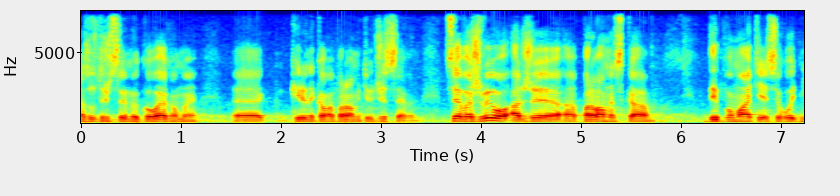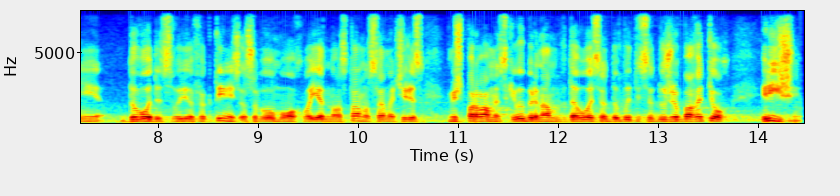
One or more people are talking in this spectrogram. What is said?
на зустріч зі своїми колегами, е, керівниками парламентів G7. Це важливо, адже парламентська дипломатія сьогодні доводить свою ефективність, особливо в умовах воєнного стану. Саме через міжпарламентський вибір нам вдалося добитися дуже багатьох рішень.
